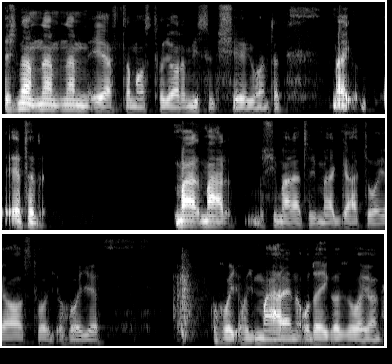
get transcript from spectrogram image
és nem, nem, nem értem azt, hogy arra mi szükség van. Tehát, meg, érted, már, már simán lehet, hogy meggátolja azt, hogy, hogy, hogy, hogy Málen odaigazoljon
